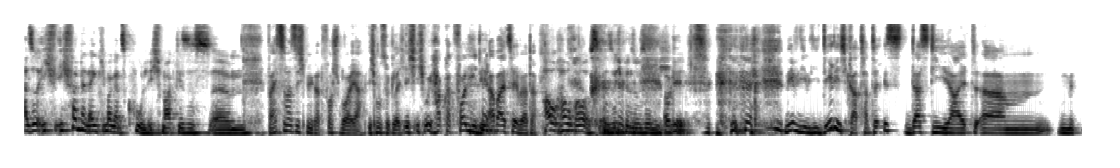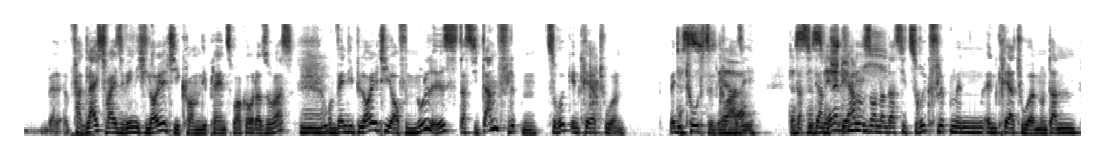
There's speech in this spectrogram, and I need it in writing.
also ich, ich fand den eigentlich immer ganz cool. Ich mag dieses. Ähm weißt du, was ich mir gerade vorstelle? Ja, ich muss mir gleich. Ich, ich, ich habe gerade voll die Idee, aber erzähl weiter. hau, hau raus. Also ich bin sowieso nicht. okay. nee, die, die Idee, die ich gerade hatte, ist, dass die halt ähm, mit äh, vergleichsweise wenig Loyalty kommen, die Planeswalker oder sowas. Mhm. Und wenn die Loyalty auf null ist, dass sie dann flippen zurück in Kreaturen, wenn das, die tot sind quasi. Ja, das, dass sie dann nicht sterben, sondern dass sie zurückflippen in, in Kreaturen und dann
